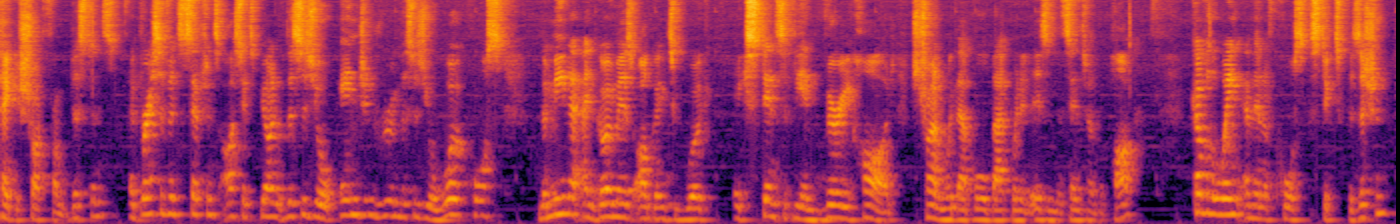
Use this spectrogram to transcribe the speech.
take a shot from distance. Aggressive interceptions set to. This is your engine room. This is your workhorse. Lemina and Gomes are going to work extensively and very hard to try and win that ball back when it is in the center of the park. Cover the wing and then, of course, stick to position.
